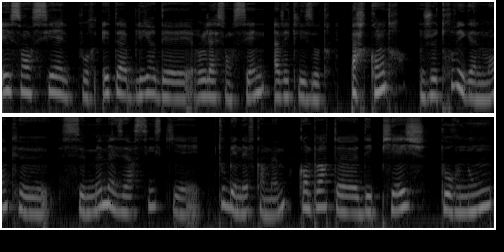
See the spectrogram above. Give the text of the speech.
essentiel pour établir des relations saines avec les autres. Par contre, je trouve également que ce même exercice qui est tout bénéf quand même comporte euh, des pièges pour nous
